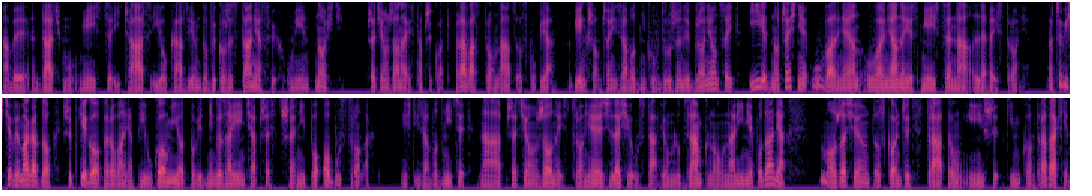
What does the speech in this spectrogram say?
aby dać mu miejsce i czas i okazję do wykorzystania swych umiejętności. Przeciążana jest na przykład prawa strona, co skupia większą część zawodników drużyny broniącej i jednocześnie uwalniane jest miejsce na lewej stronie. Oczywiście wymaga to szybkiego operowania piłką i odpowiedniego zajęcia przestrzeni po obu stronach. Jeśli zawodnicy na przeciążonej stronie źle się ustawią lub zamkną na linię podania, może się to skończyć stratą i szybkim kontratakiem.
